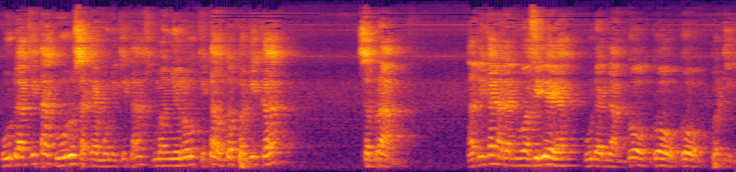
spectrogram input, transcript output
Buddha kita, guru Sakyamuni kita menyuruh kita untuk pergi ke seberang. Tadi kan ada dua video ya. Buddha bilang go, go, go, pergi.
